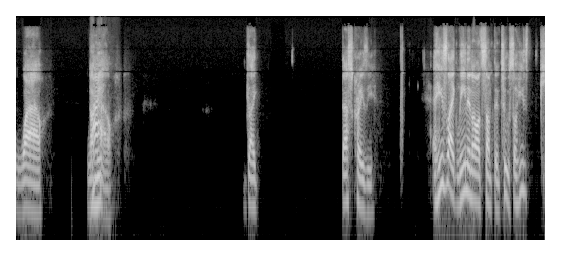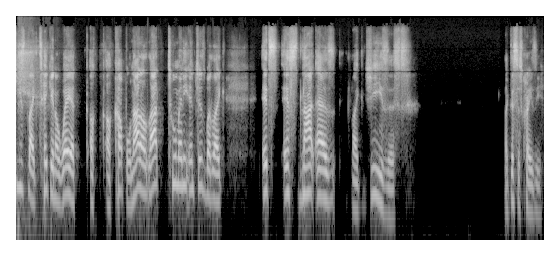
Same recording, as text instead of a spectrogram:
Wow. I mean- Wow. like that's crazy. And he's like leaning on something too. So he's he's like taking away a, a, a couple, not a lot too many inches, but like it's it's not as like Jesus. Like this is crazy.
